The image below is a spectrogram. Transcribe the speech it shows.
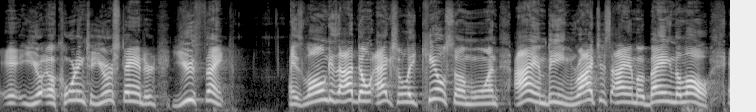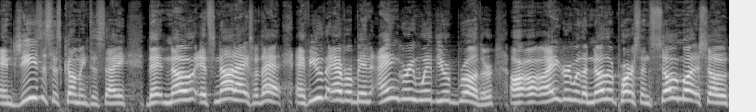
it, according to your standard, you think as long as I don't actually kill someone, I am being righteous. I am obeying the law. And Jesus is coming to say that no, it's not actually that. If you've ever been angry with your brother or, or angry with another person so much so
